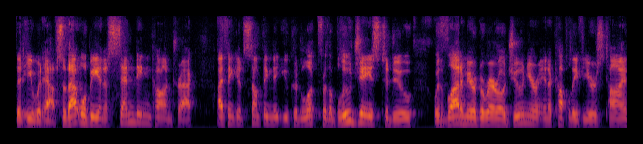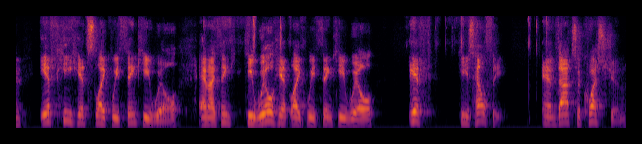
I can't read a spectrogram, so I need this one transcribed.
that he would have. So that will be an ascending contract. I think it's something that you could look for the Blue Jays to do with Vladimir Guerrero Jr. in a couple of years' time if he hits like we think he will. And I think he will hit like we think he will if he's healthy. And that's a question.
